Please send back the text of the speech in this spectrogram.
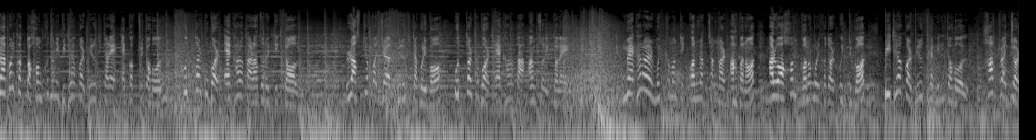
নাগৰিকত্ব সংশোধনী বিধেয়কৰ বিৰোধিতাৰে একত্ৰিত হ'ল উত্তৰ পূবৰ এঘাৰটা ৰাজনৈতিক দল। ৰাষ্ট্ৰীয় পৰ্যায়ত বিৰোধিতা কৰিব উত্তৰ পূবৰ এঘাৰটা আঞ্চলিক দলে। মেঘালয়ৰ মুখ্যমন্ত্ৰী কনৰাড চাংমাৰ আহ্বানত আৰু অসম গণ পৰিষদৰ উদ্যোগত বিধেয়কৰ বিৰুদ্ধে মিলিত হ'ল সাত ৰাজ্যৰ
